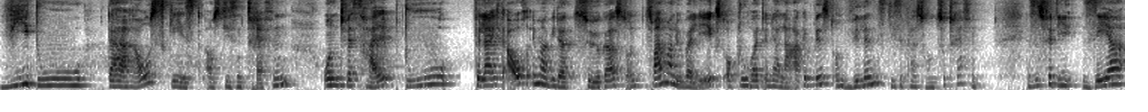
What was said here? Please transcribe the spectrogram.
wie du da rausgehst aus diesen Treffen und weshalb du vielleicht auch immer wieder zögerst und zweimal überlegst, ob du heute in der Lage bist und willens, diese Person zu treffen. Das ist für die sehr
